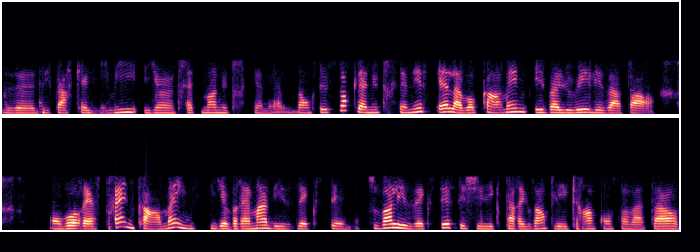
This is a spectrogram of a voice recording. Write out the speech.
d'hypercalémie, il y a un traitement nutritionnel. Donc, c'est sûr que la nutritionniste, elle, elle va quand même évaluer les apports. On va restreindre quand même s'il y a vraiment des excès. souvent, les excès, c'est chez, par exemple, les grands consommateurs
